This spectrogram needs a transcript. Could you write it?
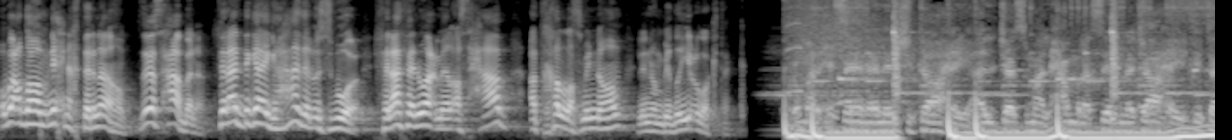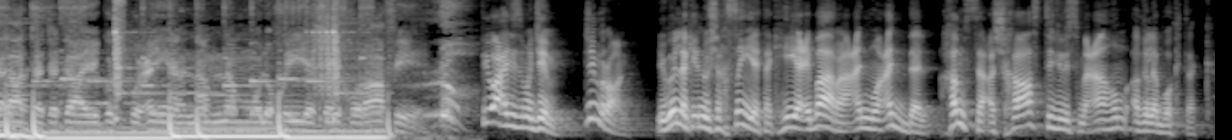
وبعضهم نحن اخترناهم زي أصحابنا. ثلاث دقائق هذا الأسبوع ثلاث أنواع من الأصحاب أتخلص منهم لأنهم بيضيعوا وقتك. حسين الانشكاحي الجزمة الحمراء سر نجاحي. في ثلاثة دقايق اسبوعيا. نم نم ملوخية شيء خرافي. في واحد اسمه جيم. جيم رون. يقول لك إنه شخصيتك هي عبارة عن معدل خمسة أشخاص تجلس معاهم أغلب وقتك.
